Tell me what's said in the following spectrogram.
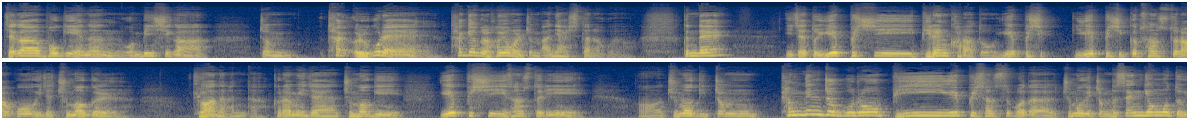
제가 보기에는 원빈 씨가 좀 타, 얼굴에 타격을 허용을 좀 많이 하시더라고요. 근데 이제 또 UFC 비랭커라도 UFC UFC급 선수들하고 이제 주먹을 교환을 한다. 그러면 이제 주먹이 UFC 선수들이 어, 주먹이 좀 평균적으로 비 UFC 선수보다 주먹이 좀 더 센 경우도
